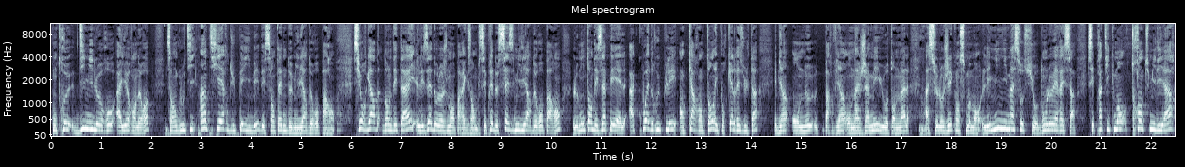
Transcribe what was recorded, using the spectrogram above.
contre 10 000 euros ailleurs en Europe. Ça engloutit un tiers du PIB, des centaines de milliards d'euros par an. Si on regarde dans le détail, les aides au logement, par exemple, c'est près de 16 milliards d'euros par an. Le montant des APL a quadruplé en 40 ans et pour quel résultat? Eh bien, on ne parvient, on n'a jamais eu autant de mal à se loger qu'en ce moment. Les minima sociaux, dont le RSA, c'est pratiquement 30 milliards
